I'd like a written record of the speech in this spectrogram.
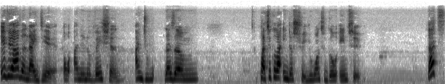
If you have an idea or an innovation and there's a um, particular industry you want to go into, that's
